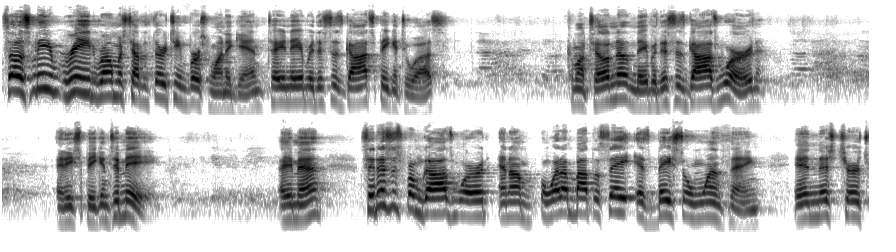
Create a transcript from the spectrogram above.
So let's read Romans chapter 13, verse 1 again. Tell your neighbor, this is God speaking to us. Come on, tell another neighbor, this is God's word. And he's speaking to me. Amen. See, this is from God's word, and I'm, what I'm about to say is based on one thing in this church,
